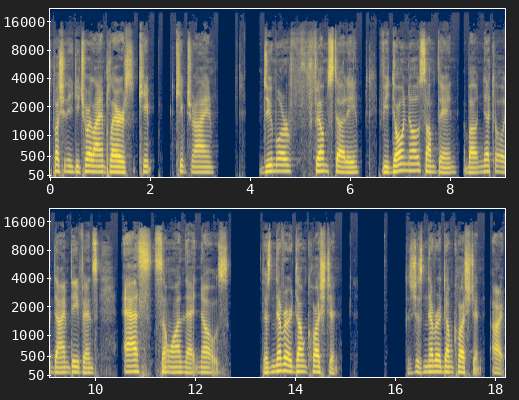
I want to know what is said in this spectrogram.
especially the Detroit Lion players. Keep keep trying. Do more film study. If you don't know something about nickel or dime defense, ask someone that knows. There's never a dumb question. There's just never a dumb question. All right,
